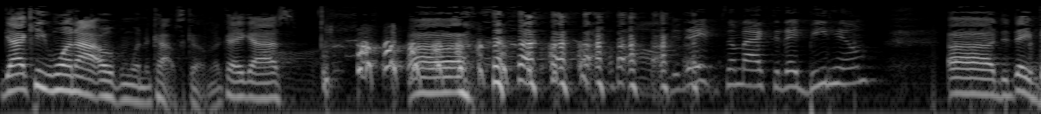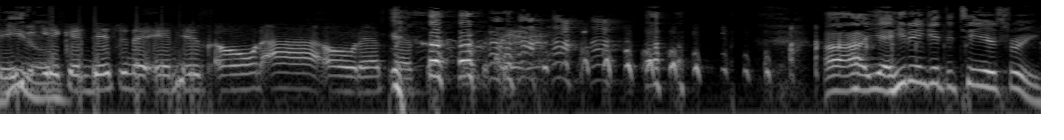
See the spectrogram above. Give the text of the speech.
gotta keep one eye open when the cops come. Okay, guys? uh, Oh, did they, somebody, did they beat him? Uh, did they Did beat he him? get conditioner in his own eye? Oh, that's messed up. Uh, yeah, he didn't get the tears free.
